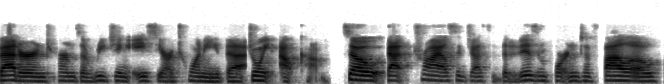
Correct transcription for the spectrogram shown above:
better in terms of reaching ACR 20, the joint outcome. So that trial suggested that it is important to follow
